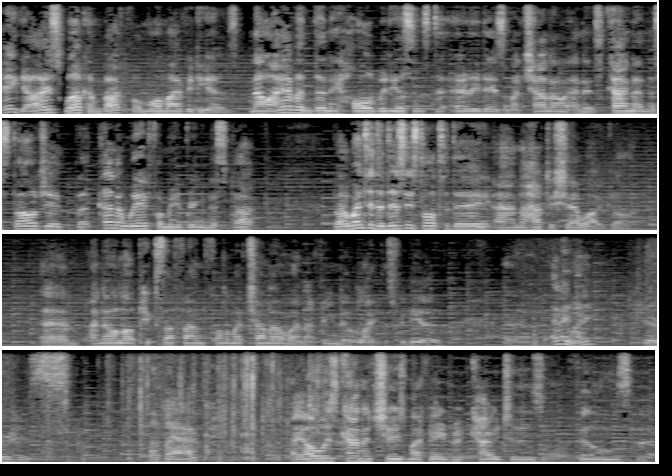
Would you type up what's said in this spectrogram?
Hey guys, welcome back for more of my videos. Now I haven't done a whole video since the early days of my channel and it's kinda nostalgic but kinda weird for me bringing this back. But I went to the Disney store today and I have to share what I got. Um, I know a lot of Pixar fans follow my channel and I think they'll like this video. Uh, but anyway, here is my bag. I always kind of choose my favorite characters or films but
